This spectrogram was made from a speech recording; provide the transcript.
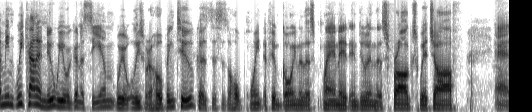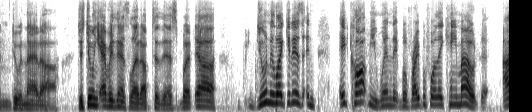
I mean, we kind of knew we were going to see him. We at least were hoping to, because this is the whole point of him going to this planet and doing this frog switch off, and doing that. uh Just doing everything that's led up to this, but uh doing it like it is. And it caught me when they, but right before they came out, I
